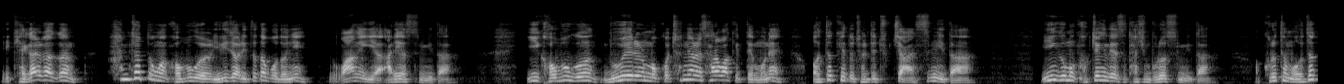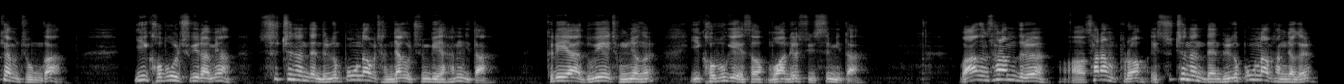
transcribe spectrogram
이 개갈각은 한차 동안 거북을 이리저리 뜯어보더니 왕에게 아뢰었습니다. 이 거북은 누에를 먹고 천년을 살아왔기 때문에 어떻게 해도 절대 죽지 않습니다. 임금은 걱정이 돼서 다시 물었습니다. 어, 그렇다면 어떻게 하면 좋은가? 이 거북을 죽이려면 수천 년 된 늙은 뽕나무 장작을 준비해야 합니다. 그래야 누에의 정령을 이 거북이에서 모아낼 수 있습니다. 왕은 사람들을 어, 사람을 풀어 수천 년 된 늙은 뽕나무 장작을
